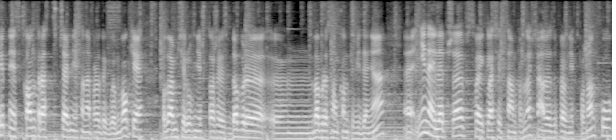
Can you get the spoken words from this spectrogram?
Świetny jest kontrast, czernie są naprawdę głębokie. Podoba mi się również to, że jest dobry, dobre są kąty widzenia. E, nie najlepsze w swojej klasie z całą pewnością, ale zupełnie w porządku.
